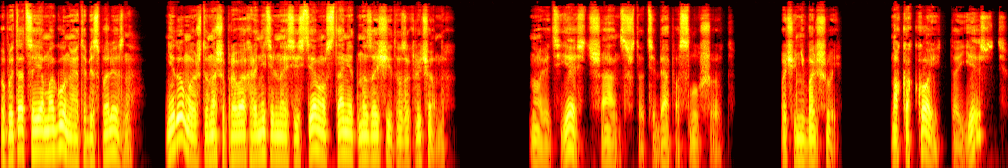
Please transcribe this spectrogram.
Попытаться я могу, но это бесполезно. Не думаю, что наша правоохранительная система встанет на защиту заключенных. Но ведь есть шанс, что тебя послушают. Очень небольшой. Но какой-то есть?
